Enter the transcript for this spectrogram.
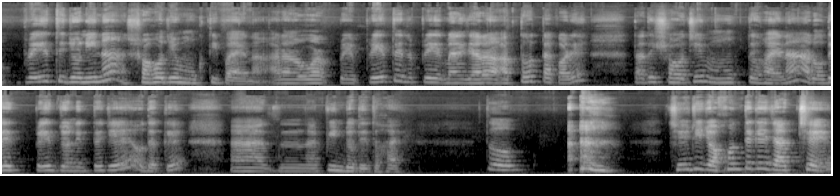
প্রেত জনি না, সহজে মুক্তি পায় না। আর ওর প্রেতের প্রে- মানে যারা আত্মহত্যা করে, তাদের সহজে মুক্ত হয় না। আর ওদের প্রেত জনিতে যে ওদেরকে পিণ্ড দিতে হয়। তো ছেলেটি যখন থেকে যাচ্ছে,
